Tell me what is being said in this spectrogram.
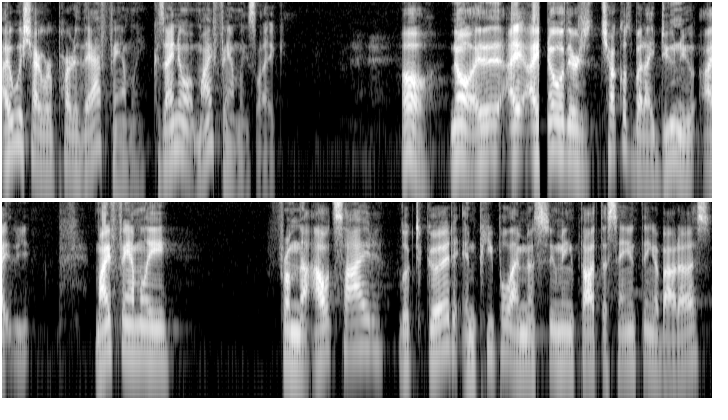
I wish I were part of that family, because I know what my family's like. Oh, no, I, I know there's chuckles, but I do knew, I, my family, from the outside, looked good, and people, I'm assuming, thought the same thing about us.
